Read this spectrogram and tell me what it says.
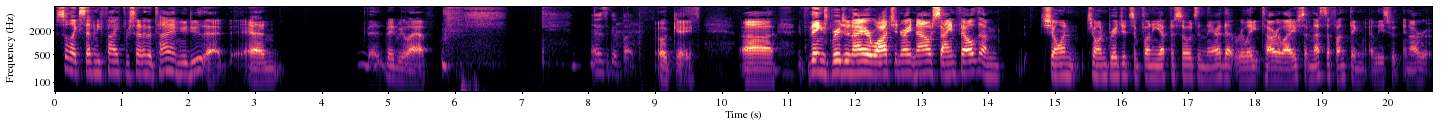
so like 75% of the time you do that. And that made me laugh. That was a good book. Okay. Uh, things Bridge and I are watching right now Seinfeld. I'm showing showing Bridget some funny episodes in there that relate to our lives. I mean, that's the fun thing, at least with in our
